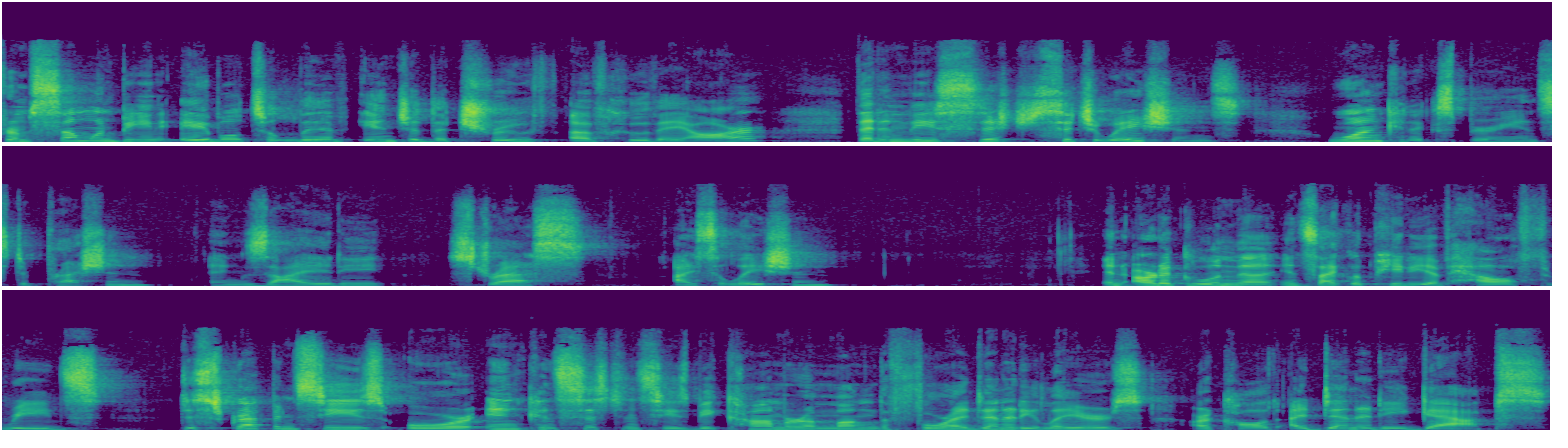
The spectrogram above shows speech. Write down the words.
from someone being able to live into the truth of who they are, that in these situations, one can experience depression, anxiety, stress, isolation. An article in the Encyclopedia of Health reads Discrepancies or inconsistencies become or among the four identity layers are called identity gaps.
